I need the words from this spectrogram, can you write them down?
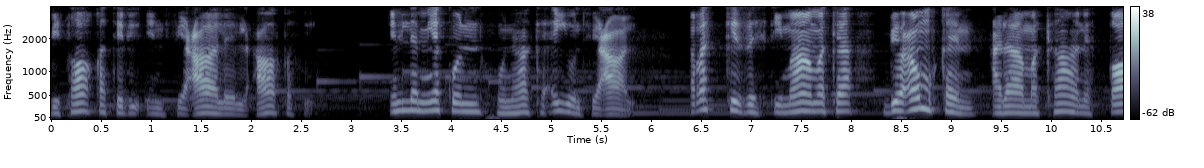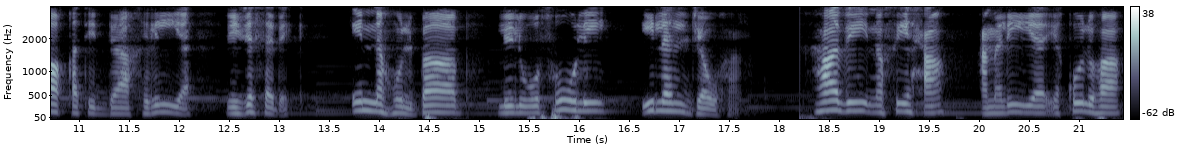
بطاقة الانفعال العاطفي. إن لم يكن هناك أي انفعال ركز اهتمامك بعمق على مكان الطاقة الداخلية لجسدك. إنه الباب للوصول إلى الجوهر. هذه نصيحة عملية يقولها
